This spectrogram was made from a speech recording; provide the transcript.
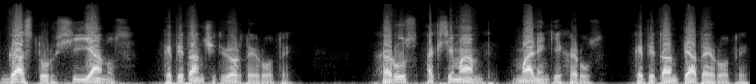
Гастур Сиянус, капитан четвертой роты. Харус Оксимант, маленький Харус, капитан пятой роты.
